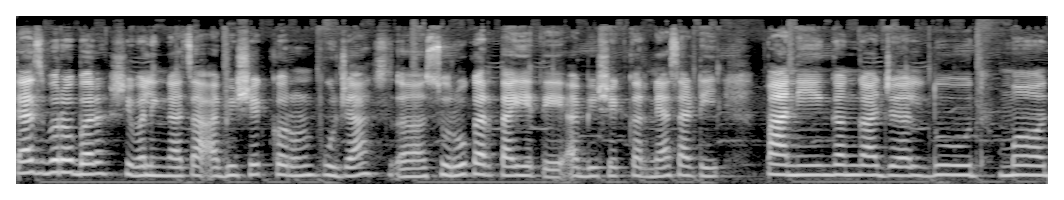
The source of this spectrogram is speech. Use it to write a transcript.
त्याचबरोबर शिवलिंगाचा अभिषेक करून पूजा सुरू करता येते. अभिषेक करण्यासाठी पाणी गंगाजल दूध मध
